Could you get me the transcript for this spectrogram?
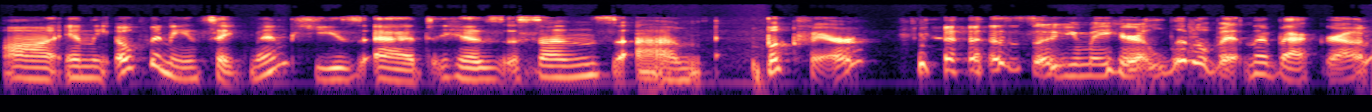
uh, in the opening segment. He's at his son's um, book fair so you may hear a little bit in the background,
